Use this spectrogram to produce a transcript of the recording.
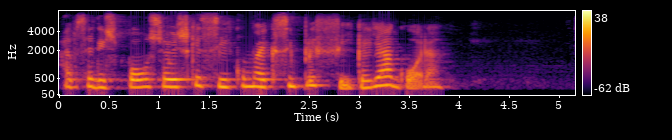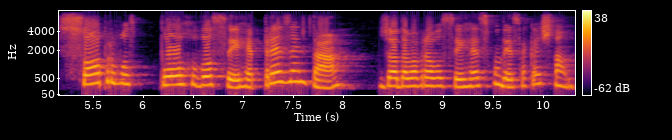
aí você diz, poxa, eu esqueci como é que simplifica, e agora? Só por você representar, já dava para você responder essa questão.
